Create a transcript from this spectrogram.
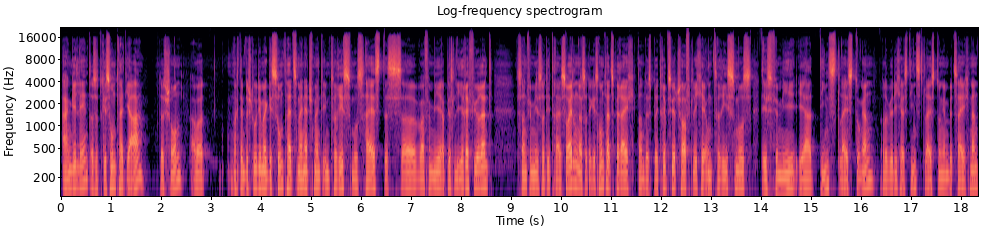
angelehnt. Also Gesundheit ja, das schon, aber nachdem das Studium ja Gesundheitsmanagement im Tourismus heißt, das äh, war für mich ein bisschen irreführend. Das sind für mich so die drei Säulen, also der Gesundheitsbereich, dann das Betriebswirtschaftliche und Tourismus ist für mich eher Dienstleistungen oder würde ich als Dienstleistungen bezeichnen.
